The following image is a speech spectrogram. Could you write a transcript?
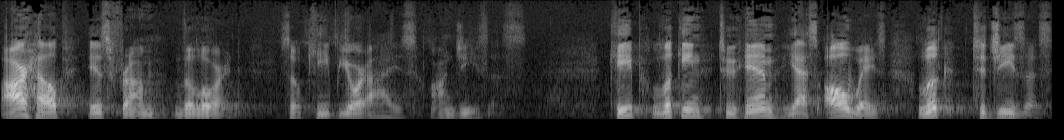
Our help is from the Lord. So keep your eyes on Jesus. Keep looking to Him. Yes, always look to Jesus.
